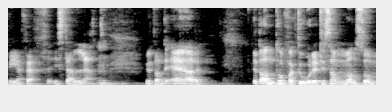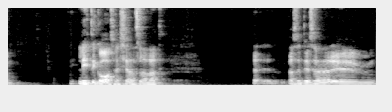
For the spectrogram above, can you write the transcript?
BFF istället. Mm. Utan det är ett antal faktorer tillsammans som lite gav känslan att eh, Alltså det är så här eh,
